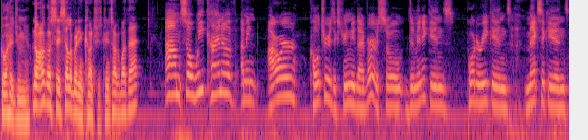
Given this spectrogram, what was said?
go ahead, Junior. No, I was going to say celebrating countries. Can you talk about that? Um, so we kind of, I mean, our culture is extremely diverse. So Dominicans, Puerto Ricans, Mexicans,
